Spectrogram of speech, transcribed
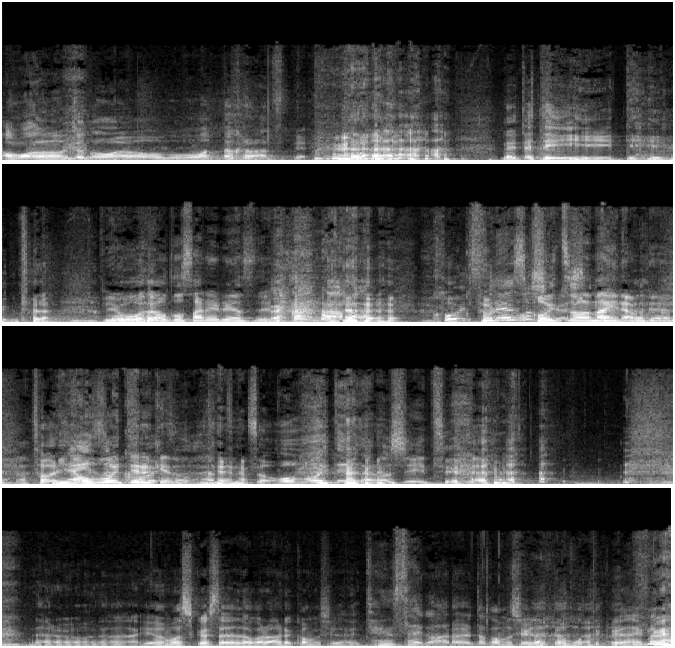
あおちょっと終わったからっつって。寝てていいって言ったら。秒で落とされるやつでしょ。とりあえずこいつはないなみたいな。みんな覚えてるけどそう覚えてるだろうしっていうなるほどな。いやもしかしたらだからあれかもしれない。天才が現れたかもしれないって思ってくれないかな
